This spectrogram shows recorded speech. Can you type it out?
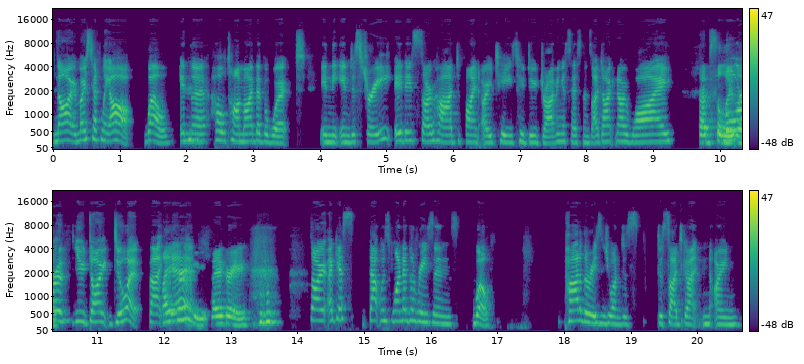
no, most definitely are. Well, in the whole time I've ever worked in the industry, it is so hard to find OTs who do driving assessments. I don't know why. Absolutely. More of you don't do it, but I yeah. agree. I agree. so I guess that was one of the reasons. Well, part of the reasons you wanted to decide to go out and own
